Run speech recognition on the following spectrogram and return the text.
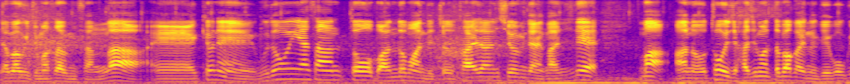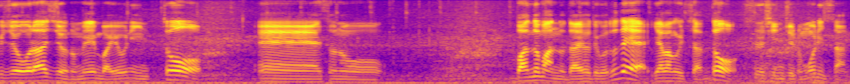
山口正文さんが、えー、去年うどん屋さんとバンドマンでちょっと対談しようみたいな感じでまああの当時始まったばかりの下克上ラジオのメンバー4人と、えー、そのバンドマンの代表ということで山口さんと通信中の森さん。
